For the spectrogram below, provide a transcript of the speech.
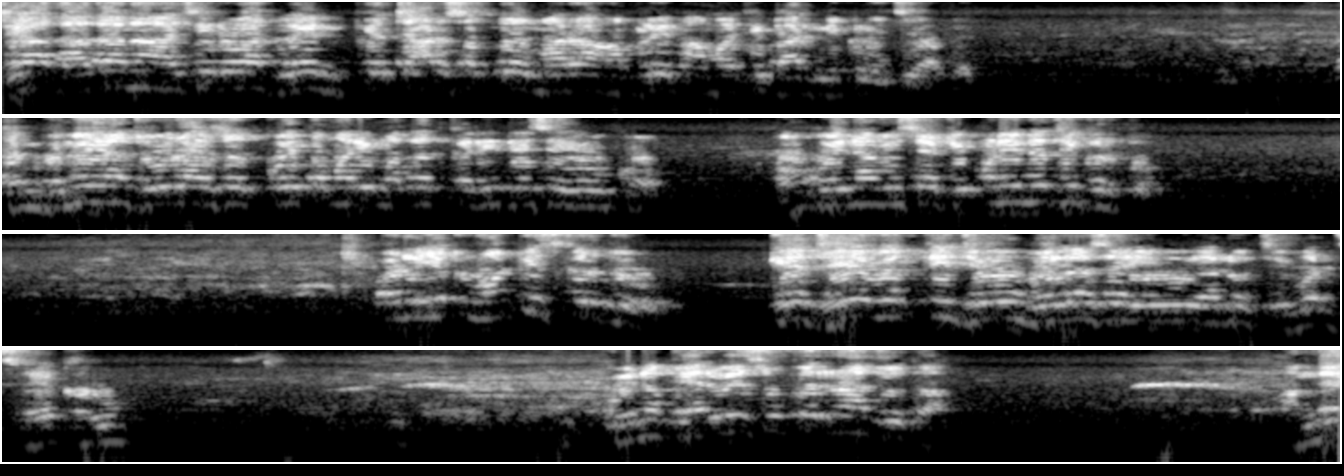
જે આ દાદાના આશીર્વાદ લઈને કે ચાર શબ્દો મારા સાંભળીને આમાંથી બહાર નીકળી ગયા હવે તમે ગમે ત્યાં જોર આવશો કોઈ તમારી મદદ કરી દેશે એવું કહો. હું કોઈના વિશે ટિપ્પણી નથી કરતો. પણ એક નોટિસ કરજો કે જે વ્યક્તિ જેવું બોલે છે એવું એનું જીવન છે ખરું? કોઈના પહેરવેશ ઉપર ના જોતા. અમને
